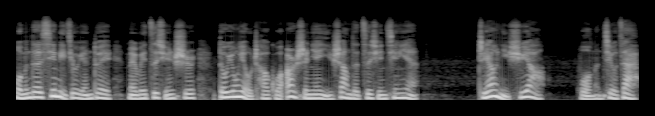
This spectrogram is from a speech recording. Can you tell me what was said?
我们的心理救援队每位咨询师都拥有超过二十年以上的咨询经验，只要你需要，我们就在。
